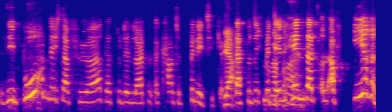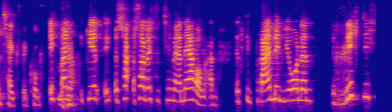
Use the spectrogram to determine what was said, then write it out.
sie buchen dich dafür, dass du den Leuten Accountability gibst, ja. dass du dich mit denen hinsetzt und auf ihre Texte guckst. Ich meine, ja. scha schaut euch das Thema Ernährung an. Es gibt drei Millionen richtig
